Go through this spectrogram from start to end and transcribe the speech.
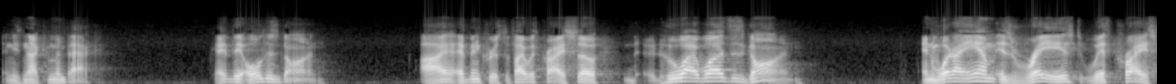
And he's not coming back. Okay, the old is gone. I have been crucified with Christ. So who I was is gone. And what I am is raised with Christ,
